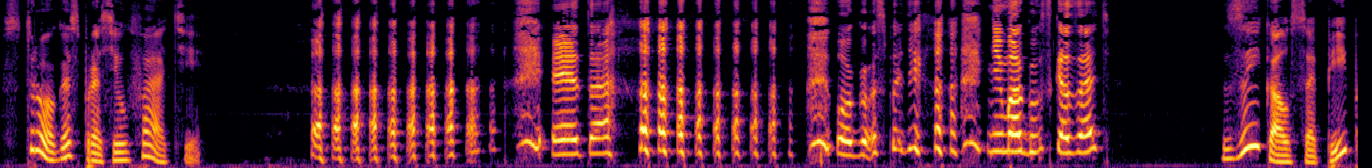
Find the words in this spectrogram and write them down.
Строго спросил Фати. «Это... О, Господи, не могу сказать!» Заикался Пип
